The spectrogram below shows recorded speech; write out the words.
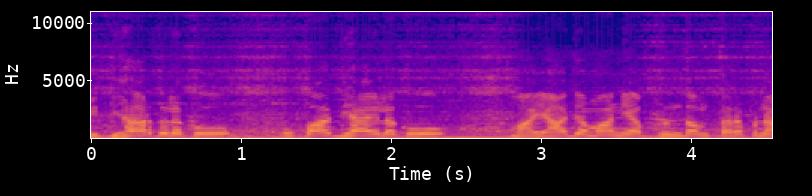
విద్యార్థులకు ఉపాధ్యాయులకు మా యాజమాన్య బృందం తరఫున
